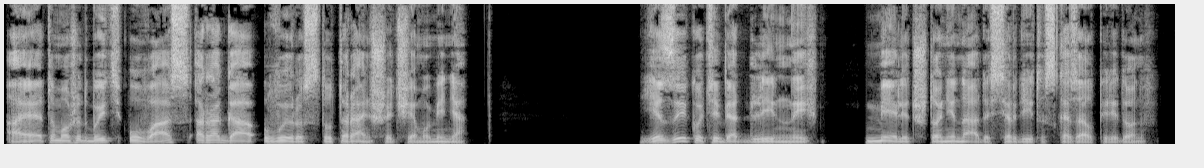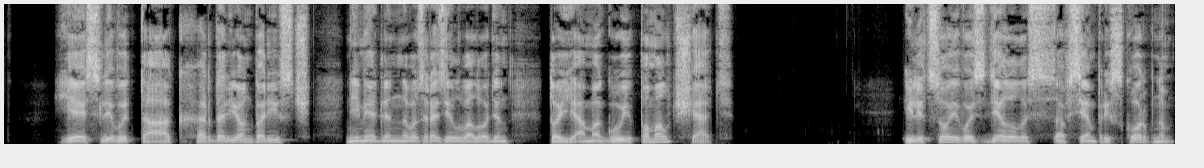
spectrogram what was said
А это, может быть, у вас рога вырастут раньше, чем у меня. — Язык у тебя длинный, мелет, что не надо, — сердито сказал Передонов. «Если вы так, Ардальон Борисович, — немедленно возразил Володин, — то я могу и помолчать». И лицо его сделалось совсем прискорбным,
